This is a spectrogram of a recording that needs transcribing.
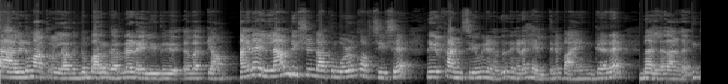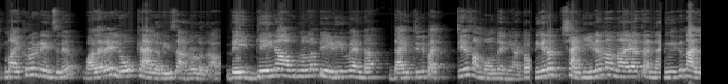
സാലഡ് മാത്രമല്ല നിങ്ങൾക്ക് ബർഗറിന്റെ ഇടയിൽ ഇത് വെക്കാം. അങ്ങനെ എല്ലാം ഡിഷ് ഉണ്ടാക്കുമ്പോഴും കുറച്ചീശെ നിങ്ങൾ കൺസ്യൂം ചെയ്യണത് നിങ്ങളുടെ ഹെൽത്തിന് ഭയങ്കര നല്ലതാണ്. മൈക്രോ ഗ്രെയിൻസിന് വളരെ ലോ കാലറീസ് ആണ് ഉള്ളത് വെയിറ്റ് ഗെയിൻ ആവുന്നുള്ള പേടിയും വേണ്ട. ഡയറ്റിന് പറ്റിയ സംഭവം തന്നെയാണ് കേട്ടോ നിങ്ങളുടെ ശരീരം നന്നായാൽ തന്നെ നിങ്ങൾക്ക് നല്ല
